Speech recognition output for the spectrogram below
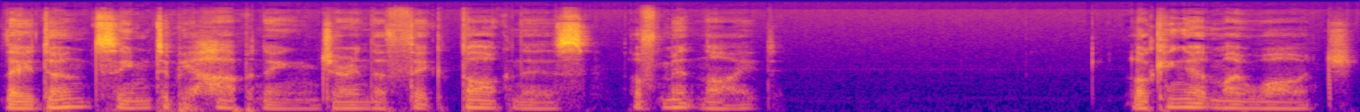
They don't seem to be happening during the thick darkness of midnight. Looking at my watch,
